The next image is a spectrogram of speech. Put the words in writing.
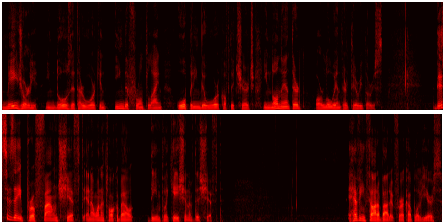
majorly in those that are working in the front line, opening the work of the church in non-entered or low entered territories. This is a profound shift, and I want to talk about the implication of this shift. Having thought about it for a couple of years,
